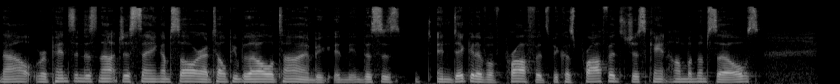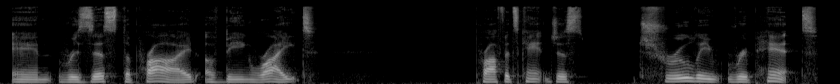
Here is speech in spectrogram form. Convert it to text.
Now, repentance is not just saying I'm sorry. I tell people that all the time. This is indicative of prophets because prophets just can't humble themselves and resist the pride of being right. Prophets can't just truly repent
